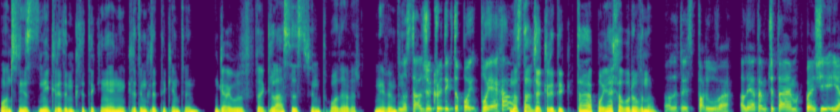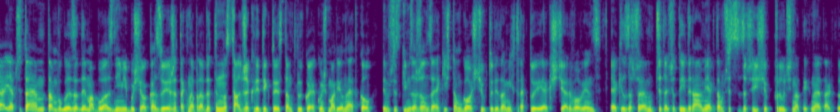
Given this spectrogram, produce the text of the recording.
łącznie z niekrytym krytykiem, nie, niekrytym krytykiem, ten guy with the glasses, czy whatever, nie wiem. Nostalgia Critic to po, pojechał? Nostalgia krytyk. Ta, pojechał równo. Ale to jest paruwa. Ale ja tam czytałem, powiem ci, ja, ja czytałem, tam w ogóle zadyma była z nimi, bo się okazuje, że tak naprawdę ten Nostalgia Critic to jest tam tylko jakąś marionetką. Tym wszystkim zarządza jakiś tam gościu, który tam ich traktuje jak ścierwo, więc jak zacząłem czytać o tej dramie, jak tam wszyscy zaczęli się pruć na tych netach, to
